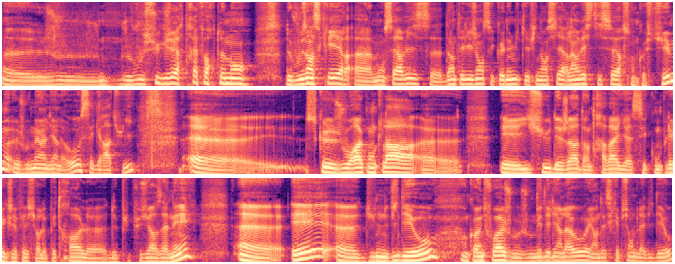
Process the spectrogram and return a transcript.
Euh, je, vous suggère très fortement de vous inscrire à mon service d'intelligence économique et financière, l'investisseur sans costume. Je vous mets un lien là-haut, c'est gratuit. Euh, ce que je vous raconte là euh, est issu déjà d'un travail assez complet que j'ai fait sur le pétrole depuis plusieurs années, et d'une vidéo, encore une fois, je vous mets des liens là-haut et en description de la vidéo,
